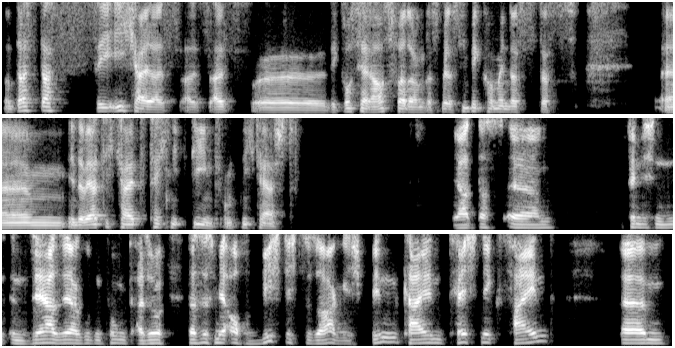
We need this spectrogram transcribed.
und das, das sehe ich halt als, als, als äh, die große Herausforderung, dass wir das hinbekommen, dass das ähm, in der Wertigkeit Technik dient und nicht herrscht. Ja, das ähm, finde ich einen, sehr, sehr guten Punkt. Also das ist mir auch wichtig zu sagen. Ich bin kein Technikfeind. Ähm,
